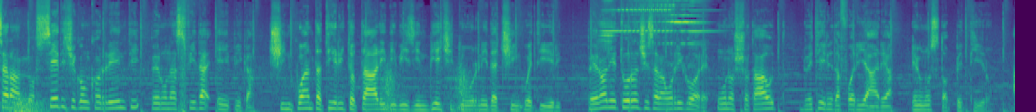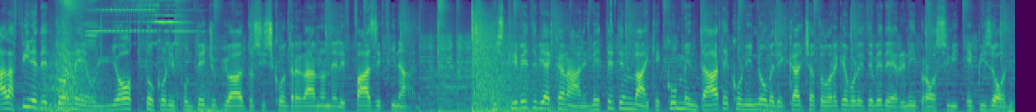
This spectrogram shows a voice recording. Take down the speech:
saranno 16 concorrenti per una sfida epica. 50 tiri totali divisi in 10 turni da 5 tiri. Per ogni turno ci sarà un rigore, uno shootout, due tiri da fuori area e uno stop e tiro. Alla fine del torneo gli 8 con il punteggio più alto si scontreranno nelle fasi finali. Iscrivetevi al canale, mettete un like e commentate con il nome del calciatore che volete vedere nei prossimi episodi.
